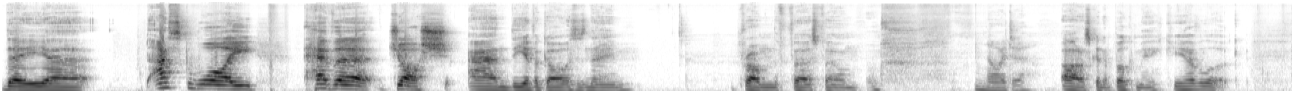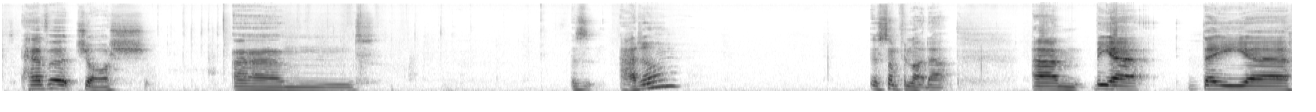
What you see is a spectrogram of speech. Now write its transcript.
they uh, ask why Heather, Josh, and the other guy, what's his name, from the first film. No idea. Oh, that's gonna bug me. Can you have a look? Heather, Josh, and is it Adam? There's something like that. Um, but yeah, they. Uh,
